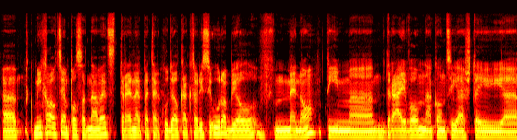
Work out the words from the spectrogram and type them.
Uh, k Michalovciam posledná vec. Tréner Peter Kudelka, ktorý si urobil v meno tým uh, driveom na konci až tej uh,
